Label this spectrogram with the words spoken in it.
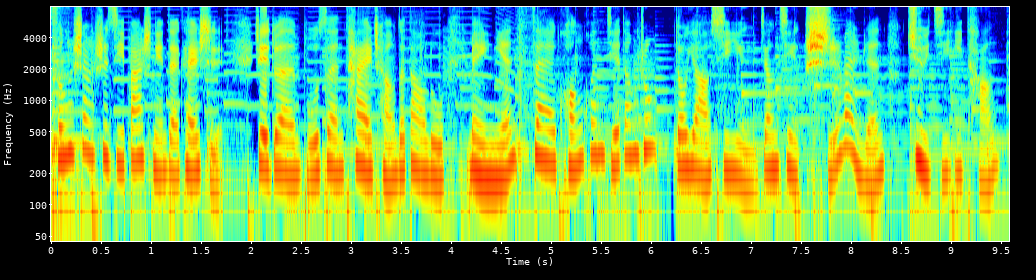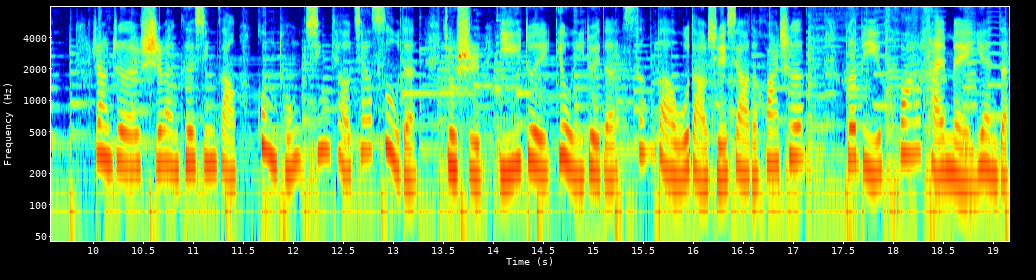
从上世纪八十年代开始，这段不算太长的道路，每年在狂欢节当中都要吸引将近十万人聚集一堂。让这十万颗心脏共同心跳加速的，就是一对又一对的桑巴舞蹈学校的花车和比花还美艳的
